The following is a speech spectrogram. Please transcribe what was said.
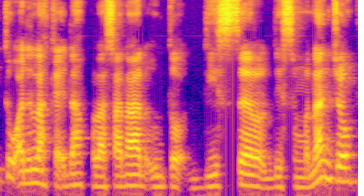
itu adalah kaedah pelaksanaan untuk diesel di Semenanjung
